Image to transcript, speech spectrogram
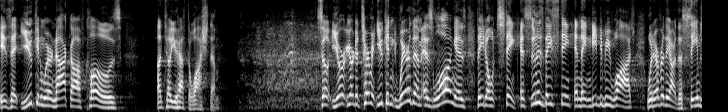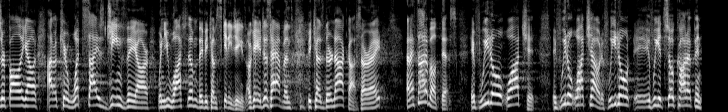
is that you can wear knockoff clothes until you have to wash them. So you're, you're determined, you can wear them as long as they don't stink. As soon as they stink and they need to be washed, whatever they are, the seams are falling out, I don't care what size jeans they are, when you wash them, they become skinny jeans. Okay, it just happens because they're knockoffs, all right? And I thought about this. If we don't watch it, if we don't watch out, if we don't, if we get so caught up in,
